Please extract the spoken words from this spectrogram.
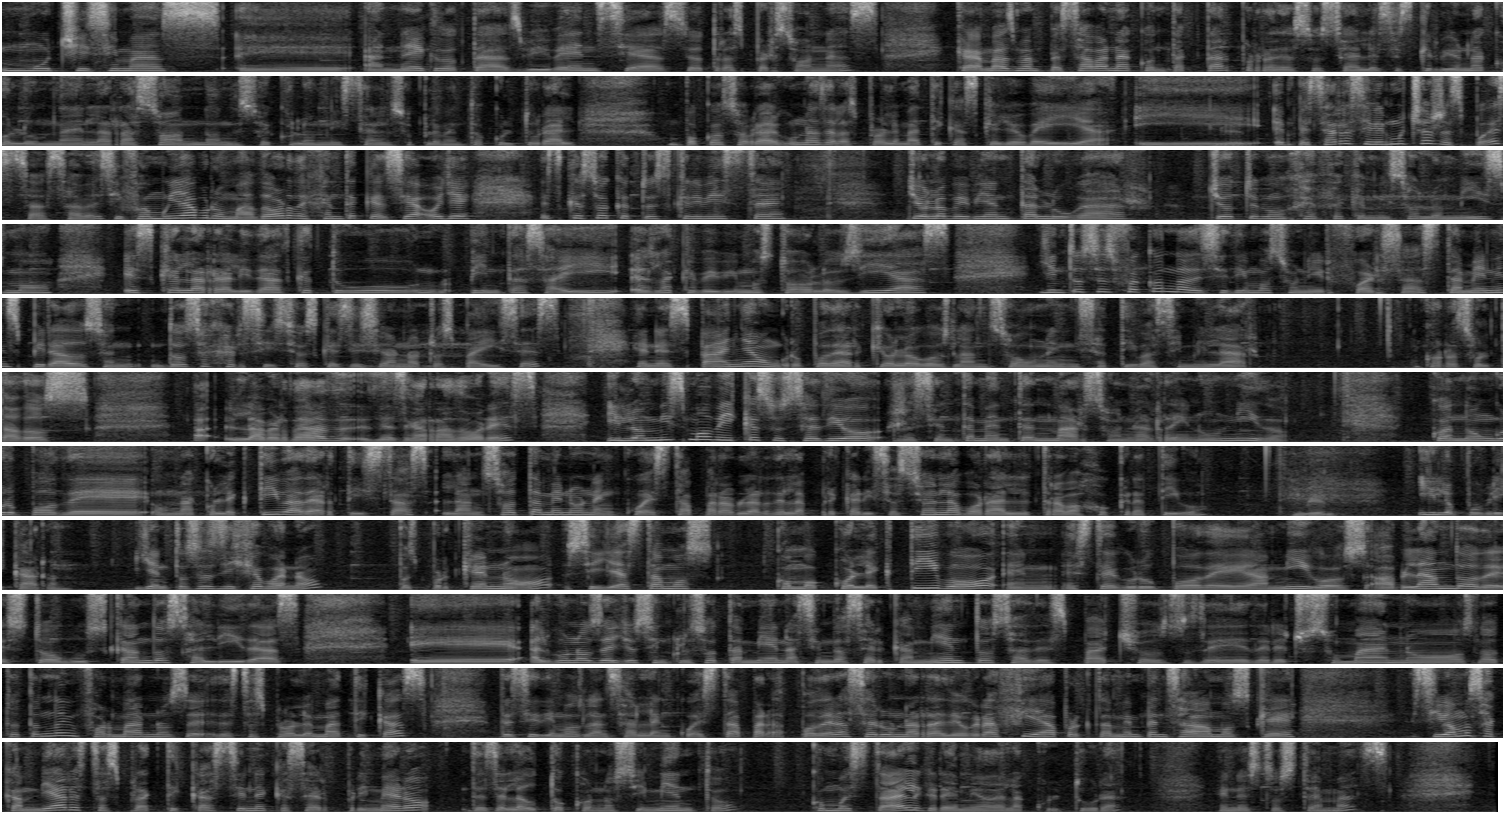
muchísimas eh, anécdotas, vivencias de otras personas que además me empezaban a contactar por redes sociales. Escribí una columna en La Razón, donde soy columnista en el suplemento cultural, un poco sobre algunas de las problemáticas que yo veía y empecé a recibir muchas respuestas, ¿sabes? Y fue muy abrumador de gente que decía, oye, es que eso que tú escribiste, yo lo viví en tal lugar yo tuve un jefe que me hizo lo mismo, es que la realidad que tú pintas ahí es la que vivimos todos los días. Y entonces fue cuando decidimos unir fuerzas, también inspirados en dos ejercicios que se hicieron en otros países. En España, un grupo de arqueólogos lanzó una iniciativa similar con resultados, ah, la verdad, desgarradores. Y lo mismo vi que sucedió recientemente en marzo en el Reino Unido cuando un grupo de una colectiva de artistas lanzó también una encuesta para hablar de la precarización laboral del trabajo creativo. Bien. Y lo publicaron. Y entonces dije, bueno, pues ¿por qué no? Si ya estamos como colectivo en este grupo de amigos hablando de esto, buscando salidas, eh, algunos de ellos incluso también haciendo acercamientos a despachos de derechos humanos, no tratando de informarnos de, de, estas problemáticas, decidimos lanzar la encuesta para poder hacer una radiografía, porque también pensábamos que si vamos a cambiar estas prácticas, tiene que ser primero desde el autoconocimiento cómo está el gremio de la cultura en estos temas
